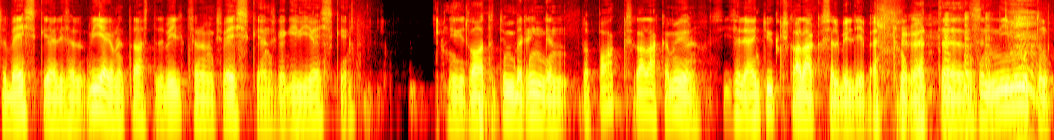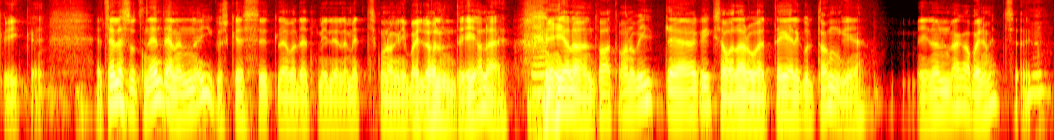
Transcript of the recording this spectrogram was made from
See, veski oli seal viiekümnendate aastate pilt, seal on üks veski, on sihuke kiviveski. Nüüd vaatad ümberringi on no, paks kadakamüür, siis oli ainult üks kadakas seal pildi peal. Nagu et äh, see on nii muutunud kõik. et selles suhtes nendel on õigus, kes ütlevad, et meil ei ole metsa kunagi nii palju olnud, ei ole, ei ole olnud, vaata vanu pilte ja kõik saavad aru, et tegelikult ongi jah, meil on väga palju metsa. Mm. -hmm.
